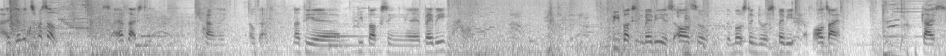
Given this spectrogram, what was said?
I give it to myself. So I have lifesteal. Apparently. Oh god. Not the uh, beatboxing uh, baby. Beatboxing baby is also the most dangerous baby of all time. Guys.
